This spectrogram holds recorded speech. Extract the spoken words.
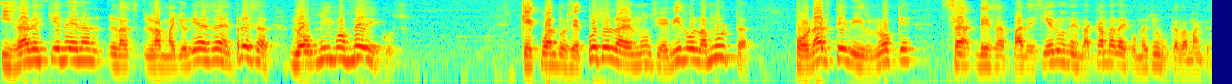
¿Y sabes quiénes eran las, la mayoría de esas empresas? Los mismos médicos. Que cuando se puso la denuncia y vino la multa, por arte birloque, desaparecieron en la Cámara de Comercio de Bucaramanga.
